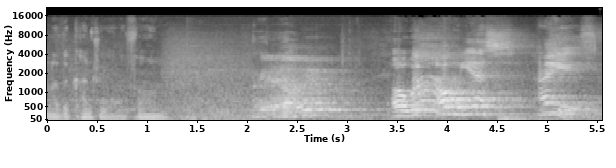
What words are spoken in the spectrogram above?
another country on the phone. Can I help you? Oh, ah. oh yes. Hi. Please.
